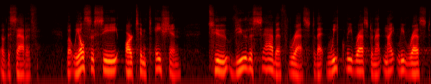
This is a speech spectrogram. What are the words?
of the Sabbath, but we also see our temptation to view the Sabbath rest, that weekly rest and that nightly rest,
